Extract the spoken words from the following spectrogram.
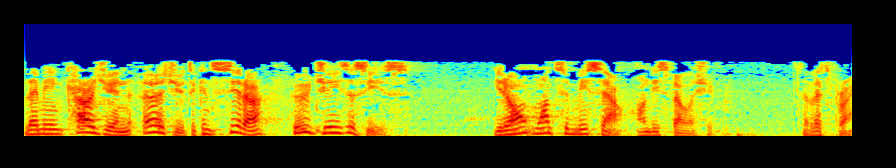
let me encourage you and urge you to consider who Jesus is. You don't want to miss out on this fellowship. So let's pray.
